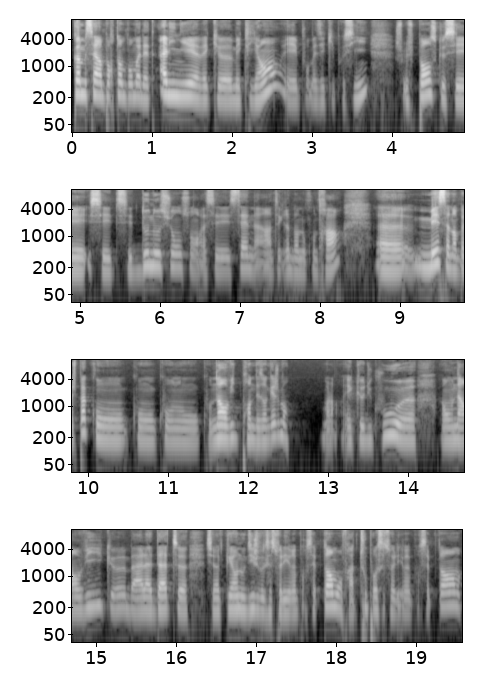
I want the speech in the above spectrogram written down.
comme c'est important pour moi d'être aligné avec euh, mes clients et pour mes équipes aussi, je, pense que ces, deux notions sont assez saines à intégrer dans nos contrats. Euh, mais ça n'empêche pas qu'on a envie de prendre des engagements. Voilà. Et que du coup, euh, on a envie que bah, à la date, si notre client nous dit je veux que ça soit livré pour septembre, on fera tout pour que ça soit livré pour septembre.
